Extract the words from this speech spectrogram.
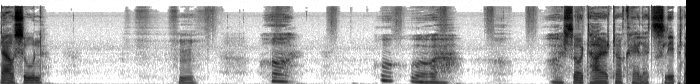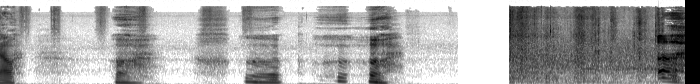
now soon. Hmm. Oh. Oh. oh. Oh, so tired. Okay, let's sleep now. Oh. Oh. Oh. oh. Uh.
